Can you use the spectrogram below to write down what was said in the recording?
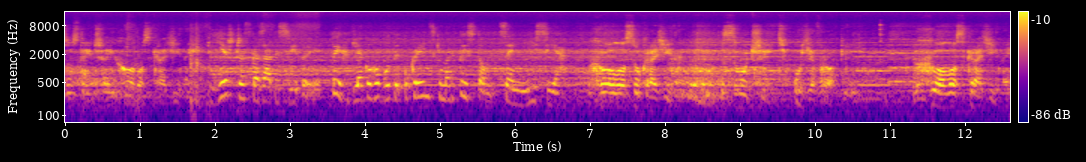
зустрічай голос країни. Є що сказати світові. Тих, для кого бути українським артистом це місія. Голос України звучить у Європі. Голос країни.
